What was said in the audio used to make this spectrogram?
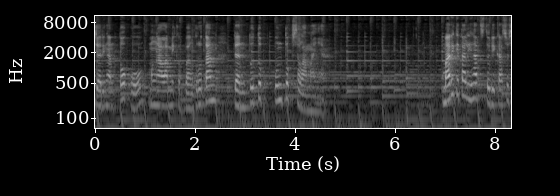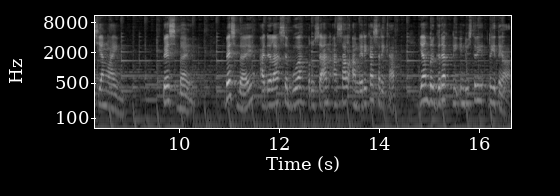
jaringan toko mengalami kebangkrutan dan tutup untuk selamanya. Mari kita lihat studi kasus yang lain. Best Buy Best Buy adalah sebuah perusahaan asal Amerika Serikat yang bergerak di industri retail.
